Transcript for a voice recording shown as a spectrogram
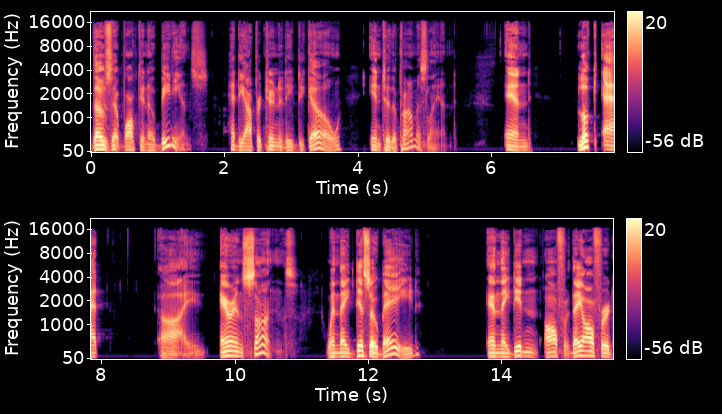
those that walked in obedience had the opportunity to go into the promised land. And look at uh, Aaron's sons when they disobeyed and they didn't offer, they offered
